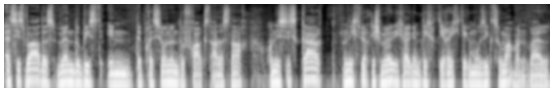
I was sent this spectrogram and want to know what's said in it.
es ist wahr, dass wenn du bist in Depressionen, du fragst alles nach und es ist gar nicht wirklich möglich, eigentlich die richtige Musik zu machen, weil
